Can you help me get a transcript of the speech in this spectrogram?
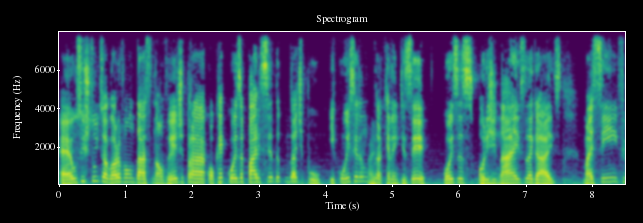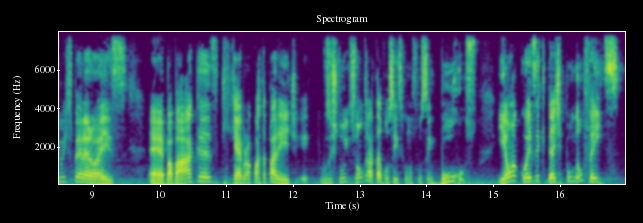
É, os estúdios agora vão dar sinal verde para qualquer coisa parecida com Deadpool. E com isso ele não Ai. tá querendo dizer coisas originais, legais, mas sim filmes de super-heróis é, babacas que quebram a quarta parede. Os estúdios vão tratar vocês como se fossem burros e é uma coisa que Deadpool não fez.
